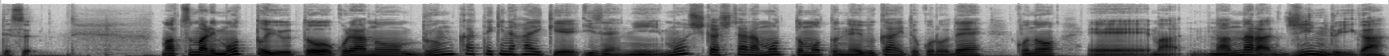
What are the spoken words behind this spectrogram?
です。まあ、つまりもっと言うと、これはあの文化的な背景以前にもしかしたらもっともっと根深いところで、この、えー、まあ、なんなら人類が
